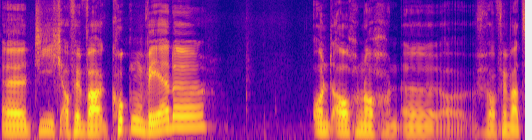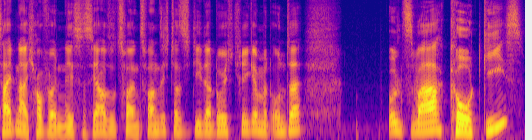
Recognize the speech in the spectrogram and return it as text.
Äh, die ich auf jeden Fall gucken werde und auch noch äh, auf jeden Fall zeitnah. Ich hoffe nächstes Jahr, also 22, dass ich die da durchkriege mitunter. Und zwar Code Geass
